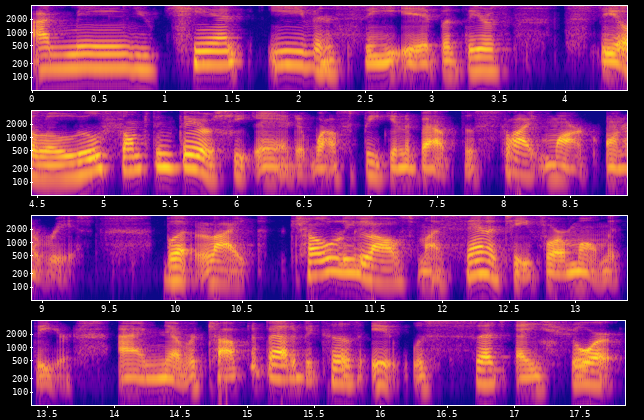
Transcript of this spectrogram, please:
I mean, you can't even see it, but there's still a little something there, she added while speaking about the slight mark on her wrist. But like, totally lost my sanity for a moment there. I never talked about it because it was such a short,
